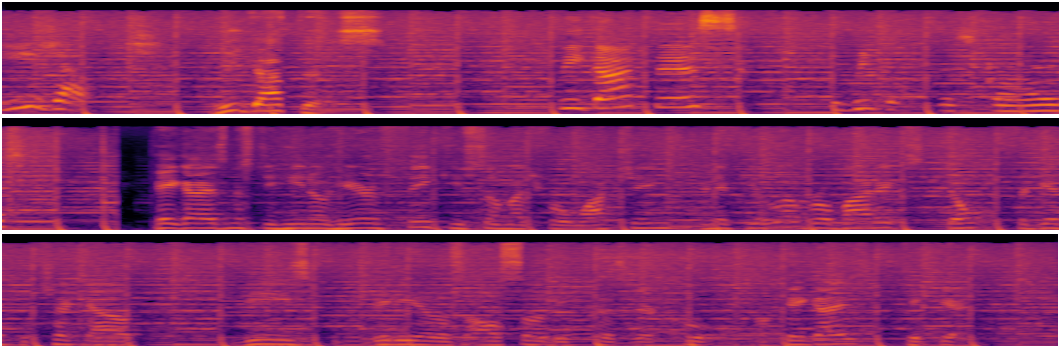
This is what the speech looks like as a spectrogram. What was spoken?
He's out. We got this. We got this. We got this, guys. Hey guys, Mr. Hino here. Thank you so much for watching. And if you love robotics, don't forget to check out these videos also because they're cool. Okay guys, take care.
